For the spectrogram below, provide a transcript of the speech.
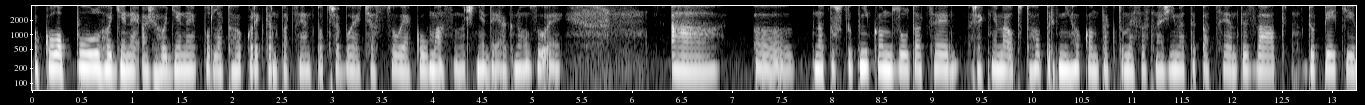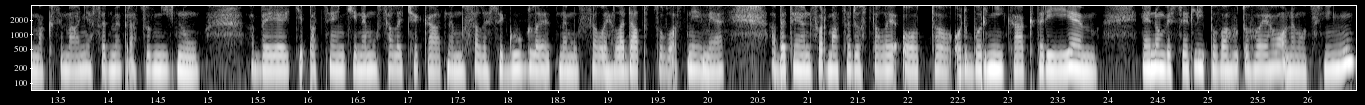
okolo půl hodiny až hodiny, podle toho, kolik ten pacient potřebuje času, jakou má samozřejmě diagnózu i. A na tu vstupní konzultaci, řekněme od toho prvního kontaktu, my se snažíme ty pacienty zvát do pěti, maximálně sedmi pracovních dnů, aby ti pacienti nemuseli čekat, nemuseli si googlit, nemuseli hledat, co vlastně jim je, aby ty informace dostali od odborníka, který jim nejenom vysvětlí povahu toho jeho onemocnění,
